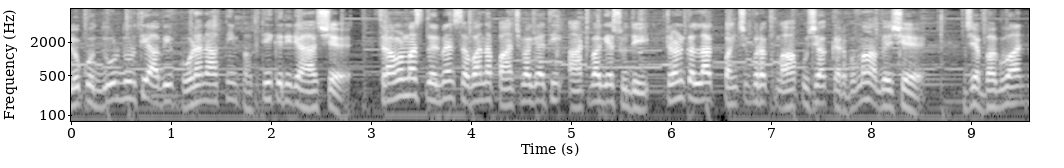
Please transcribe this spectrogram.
લોકો દૂર દૂરથી આવી ભોળાનાથની ભક્તિ કરી રહ્યા છે. શ્રાવણ માસ દરમિયાન સવારના પાંચ વાગ્યાથી આઠ વાગ્યા સુધી ત્રણ કલાક પંચવ્રત મહાપૂજા કરવામાં આવે છે જે ભગવાન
